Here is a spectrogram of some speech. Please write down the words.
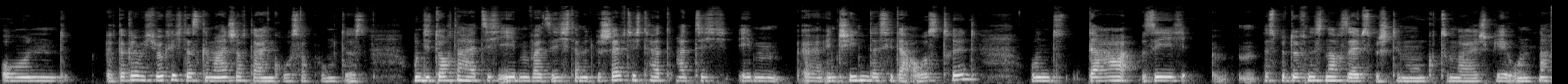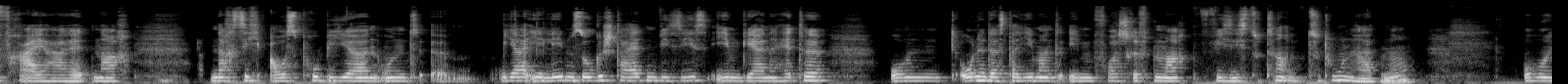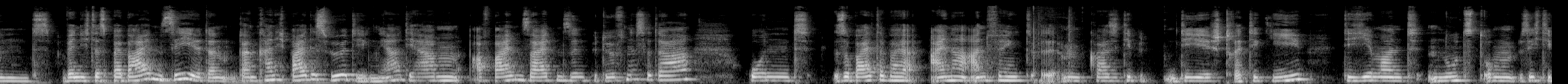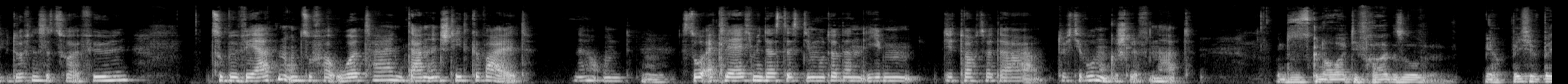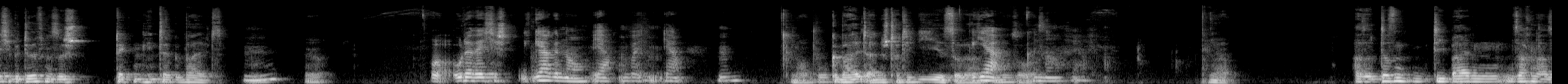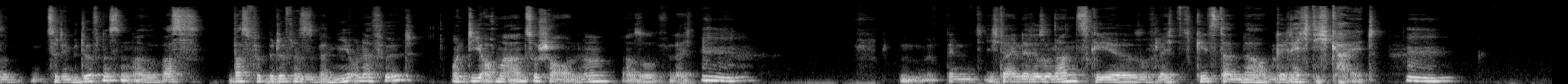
Und da glaube ich wirklich, dass Gemeinschaft da ein großer Punkt ist. Und die Tochter hat sich eben, weil sie sich damit beschäftigt hat, hat sich eben äh, entschieden, dass sie da austritt. Und da sehe ich äh, das Bedürfnis nach Selbstbestimmung zum Beispiel und nach Freiheit, nach, nach sich ausprobieren und äh, ja, ihr Leben so gestalten, wie sie es eben gerne hätte. Und ohne dass da jemand eben Vorschriften macht, wie sie es zu, zu tun hat. Ne? Und wenn ich das bei beiden sehe, dann, dann kann ich beides würdigen. Ja, die haben auf beiden Seiten sind Bedürfnisse da. Und sobald dabei einer anfängt, ähm, quasi die, die Strategie, die jemand nutzt, um sich die Bedürfnisse zu erfüllen, zu bewerten und zu verurteilen, dann entsteht Gewalt. Ne? Und mhm. so erkläre ich mir das, dass die Mutter dann eben die Tochter da durch die Wohnung geschliffen hat. Und das ist genau halt die Frage so, ja, welche, welche Bedürfnisse stecken hinter Gewalt? Mhm. Ja. Oder welche, ja genau, ja, ja. Mhm. Genau, wo Gewalt eine Strategie ist oder ja, sowas. genau, ja. Ja. Also das sind die beiden Sachen, also zu den Bedürfnissen, also was, was für Bedürfnisse sind bei mir unerfüllt und die auch mal anzuschauen, ne? Also vielleicht mhm wenn ich da in eine Resonanz gehe, so vielleicht geht's dann da um Gerechtigkeit. Mhm.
